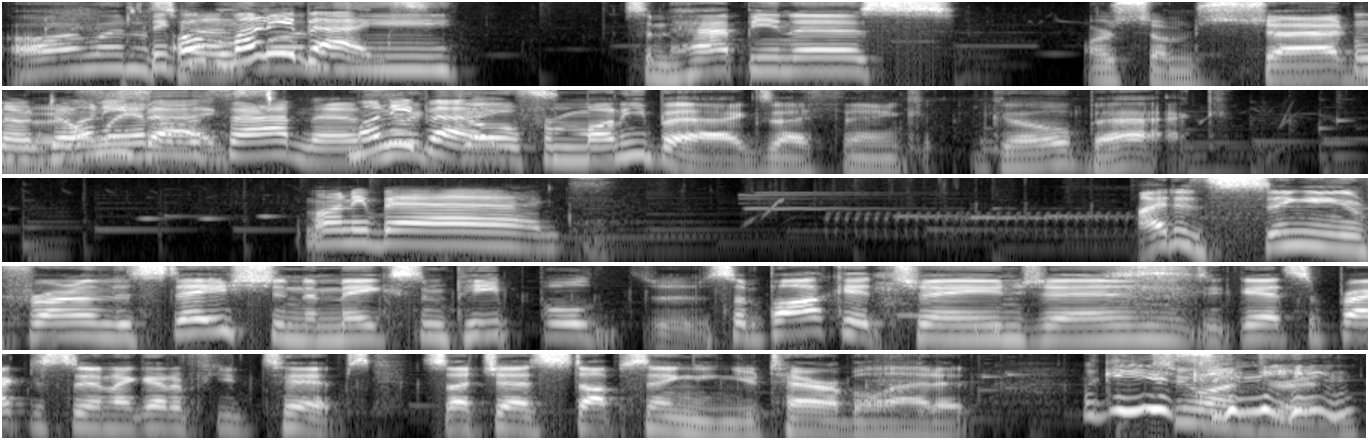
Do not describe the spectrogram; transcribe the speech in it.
Oh, I landed Because- some money money, bags. Some happiness, or some sadness. no, don't Money land on the bags. sadness. Money I'm go for money bags, I think. Go back. Money bags. I did singing in front of the station to make some people uh, some pocket change and to get some practice in. I got a few tips, such as stop singing. You're terrible at it. Look at you 200. singing.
